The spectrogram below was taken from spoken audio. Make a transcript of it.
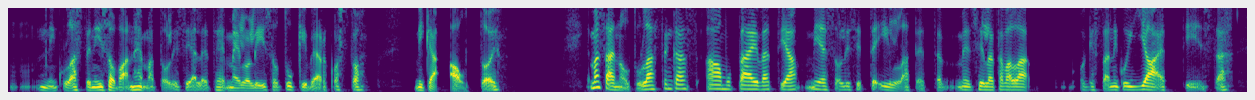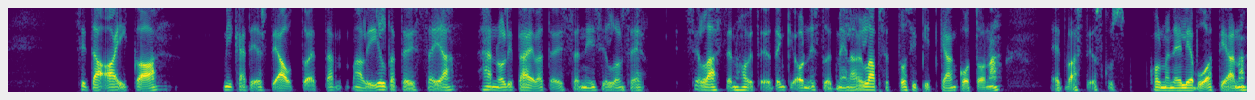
mm, niin kuin lasten isovanhemmat oli siellä, että he, meillä oli iso tukiverkosto, mikä auttoi ja mä sain oltua lasten kanssa aamupäivät ja mies oli sitten illat, että me sillä tavalla oikeastaan niin kuin jaettiin sitä, sitä aikaa, mikä tietysti auttoi, että mä olin iltatöissä ja hän oli päivätöissä, niin silloin se, se lastenhoito jotenkin onnistui, että meillä oli lapset tosi pitkään kotona, että vasta joskus kolme-neljävuotiaana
